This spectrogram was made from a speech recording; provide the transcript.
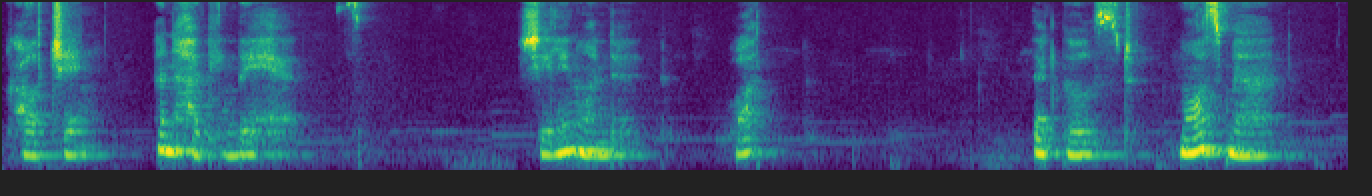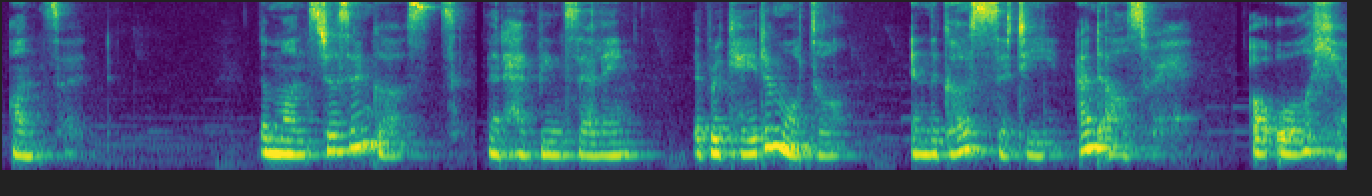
crouching and hugging their heads. Xie Lian wondered, what? That ghost, masked man, answered. The monsters and ghosts that had been selling the Brocade Immortal in the Ghost City and elsewhere are all here.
